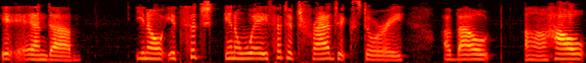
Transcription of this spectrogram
it, and uh, you know, it's such, in a way, such a tragic story about uh, how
